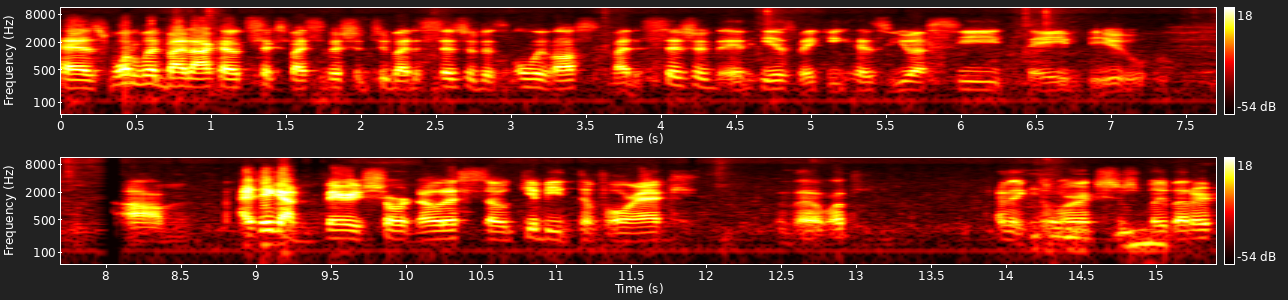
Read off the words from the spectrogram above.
has one win by knockout, six by submission, two by decision. His only loss by decision, and he is making his UFC debut. Um, I think on very short notice, so give me Dvorak that one. I think Dvorak's just way better.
